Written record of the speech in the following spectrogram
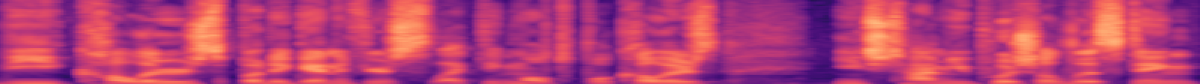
the colors, but again, if you're selecting multiple colors, each time you push a listing,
